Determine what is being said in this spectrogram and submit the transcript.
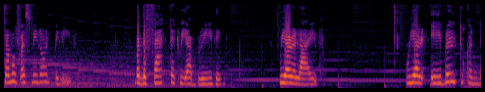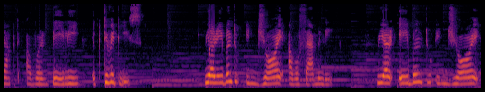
some of us may not believe. But the fact that we are breathing, we are alive, we are able to conduct our daily activities, we are able to enjoy our family, we are able to enjoy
